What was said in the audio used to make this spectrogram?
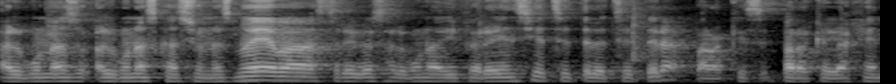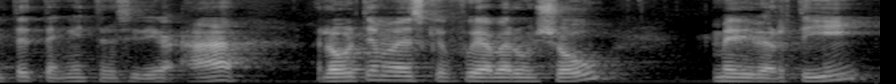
algunas, algunas canciones nuevas, traigas alguna diferencia, etcétera, etcétera, para que, para que la gente tenga interés y diga, ah, la última vez que fui a ver un show, me divertí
